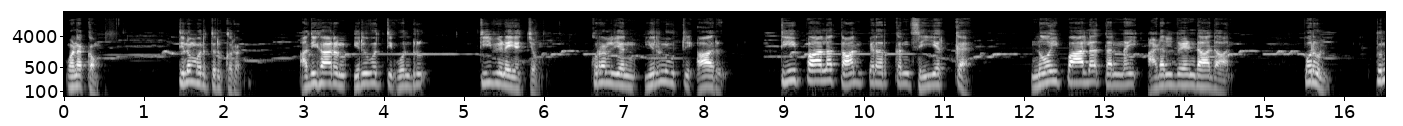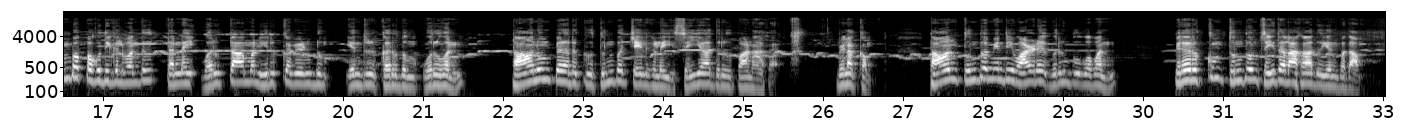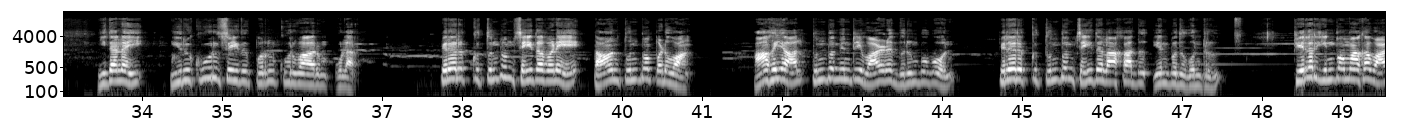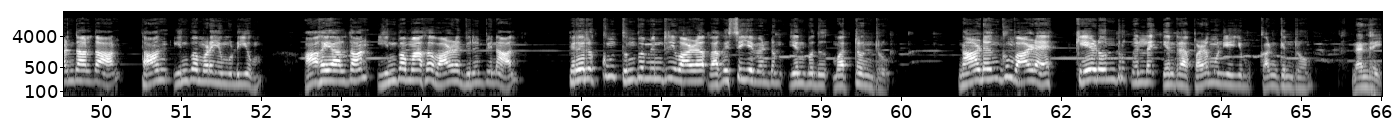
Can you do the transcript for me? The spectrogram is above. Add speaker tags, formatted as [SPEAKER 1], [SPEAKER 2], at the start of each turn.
[SPEAKER 1] வணக்கம். தினமொரு திருக்குறள். அதிகாரம் இருபத்தி ஒன்று தீவினையச்சம் குரல் எண் இருநூற்றி ஆறு. தீப்பால தான் பிறர்க்கண் செய்யற்க நோய்பால தன்னை அடல் வேண்டாதான். பொருள் துன்பப் பகுதிகள் வந்து தன்னை வருத்தாமல் இருக்க வேண்டும் என்று கருதும் ஒருவன் தானும் பிறருக்கு துன்பச் செயல்களை செய்யாதிருப்பானாக. விளக்கம். தான் துன்பமின்றி வாழ விரும்புபவன் பிறருக்கும் துன்பம் செய்தலாகாது என்பதாம். இதனை இரு கூறு செய்து பொருள் கூறுவாரும் உலர் பிறருக்கு துன்பம் செய்தவனே தான் துன்பப்படுவான். ஆகையால் துன்பமின்றி வாழ விரும்புவோன் பிறருக்கு துன்பம் செய்தலாகாது என்பது ஒன்று. பிறர் இன்பமாக வாழ்ந்தால்தான் தான் இன்பமடைய முடியும். ஆகையால்தான் இன்பமாக வாழ விரும்பினால் பிறருக்கும் துன்பமின்றி வாழ வகை செய்ய வேண்டும் என்பது மற்றொன்று. நாடெங்கும் வாழ கேடொன்றும் இல்லை என்ற பழமொழியையும் காண்கின்றோம். நன்றி.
